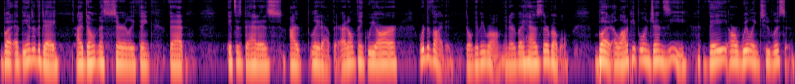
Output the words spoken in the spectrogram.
but at the end of the day, I don't necessarily think that it's as bad as I laid out there. I don't think we are we're divided. Don't get me wrong, and everybody has their bubble. But a lot of people in Gen Z, they are willing to listen.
